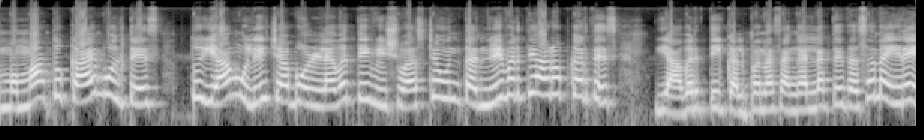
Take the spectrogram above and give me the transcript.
मम्मा तू काय बोलतेस? तू या मुलीच्या बोलण्यावरती विश्वास ठेवून तन्वीवरती आरोप करतेस. यावरती कल्पना सांगायला लागते तसं नाही रे.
